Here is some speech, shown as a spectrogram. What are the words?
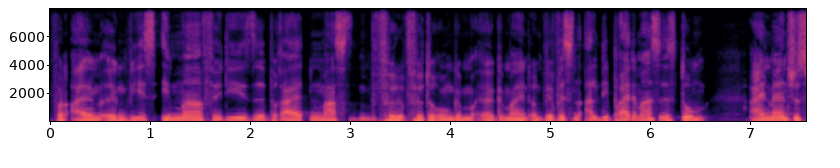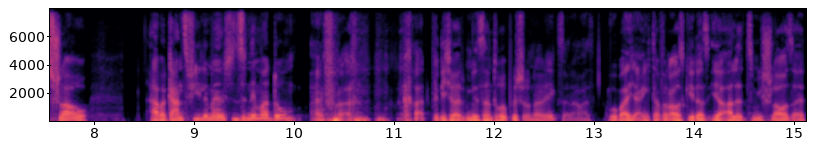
von allem irgendwie ist immer für diese breiten Massenfütterung äh, gemeint. Und wir wissen alle, die breite Masse ist dumm. Ein Mensch ist schlau. Aber ganz viele Menschen sind immer dumm. Einfach. Gott, bin ich heute misanthropisch unterwegs oder was? Wobei ich eigentlich davon ausgehe, dass ihr alle ziemlich schlau seid.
